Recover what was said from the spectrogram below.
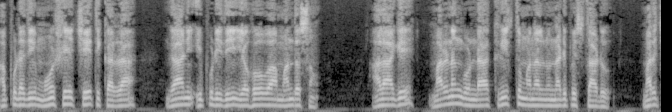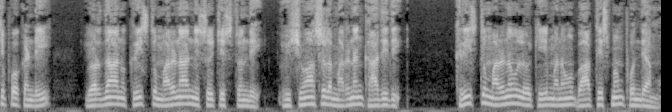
అప్పుడది మోషే చేతి కర్ర గాని ఇప్పుడిది యహోవా మందసం. అలాగే మరణం గుండా క్రీస్తు మనల్ను నడిపిస్తాడు. మరచిపోకండి యొర్దాను క్రీస్తు మరణాన్ని సూచిస్తుంది. విశ్వాసుల మరణం కాదిది. క్రీస్తు మరణంలోకి మనం బాప్తిస్మం పొందాము.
